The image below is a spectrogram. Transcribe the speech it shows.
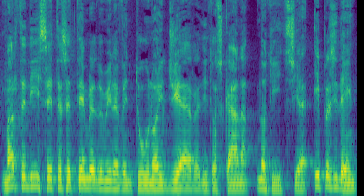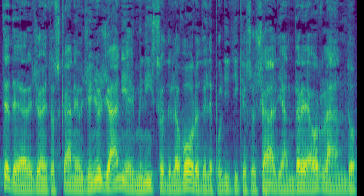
Martedì 7 settembre 2021 il GR di Toscana Notizie. Il presidente della regione toscana Eugenio Giani e il ministro del lavoro e delle politiche sociali Andrea Orlando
